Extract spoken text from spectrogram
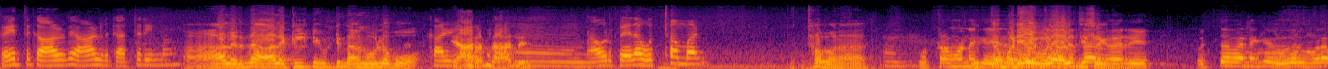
ஃபெய்த்துக்கு ஆல்ரெடி ஆள் இருக்கா தெரியுமா? ஆள் இருந்தா ஆளை கிழட்டி விட்டு நாங்க உள்ள போவோம். யார் அந்த ஆளு? அவர் பேரா உத்தமன். உத்தமனா? உத்தமனுக்கு உத்தமனே இவ்வளவு அழுத்தி. இவரு. உத்தமனுக்கு ஊர் பூரா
